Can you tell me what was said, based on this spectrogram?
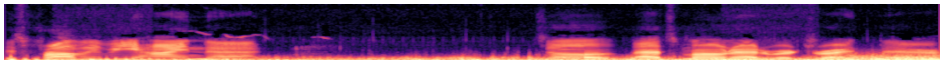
is probably behind that. So that's Mount Edwards right there.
